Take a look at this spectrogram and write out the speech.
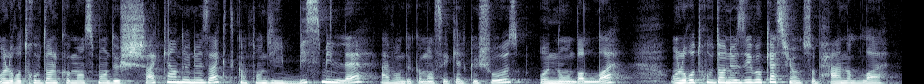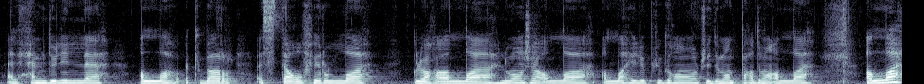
On le retrouve dans le commencement de chacun de nos actes quand on dit Bismillah avant de commencer quelque chose, au nom d'Allah. On le retrouve dans nos évocations, Subhanallah, Alhamdulillah, Allahu Akbar, Astaghfirullah, gloire à Allah, louange à Allah, Allah est le plus grand, je demande pardon à Allah. Allah,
